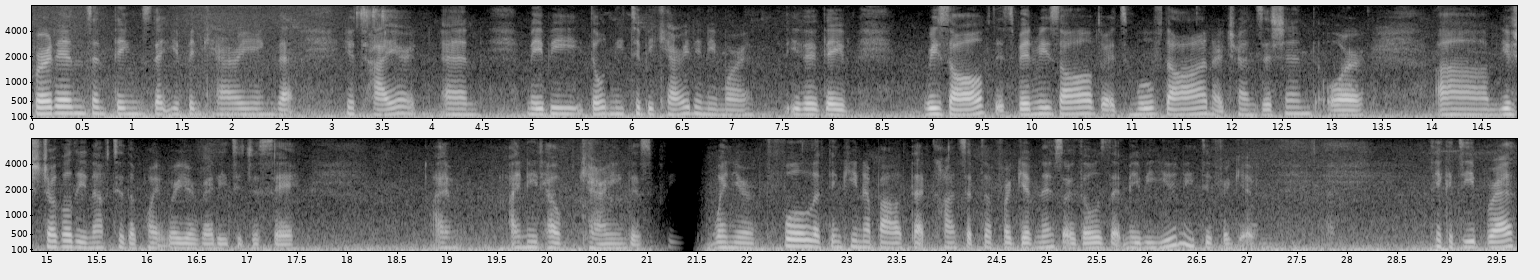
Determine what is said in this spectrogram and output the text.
burdens and things that you've been carrying that you're tired and maybe don't need to be carried anymore. Either they've resolved, it's been resolved, or it's moved on or transitioned, or um, you've struggled enough to the point where you're ready to just say, I, I need help carrying this. When you're full of thinking about that concept of forgiveness or those that maybe you need to forgive, take a deep breath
